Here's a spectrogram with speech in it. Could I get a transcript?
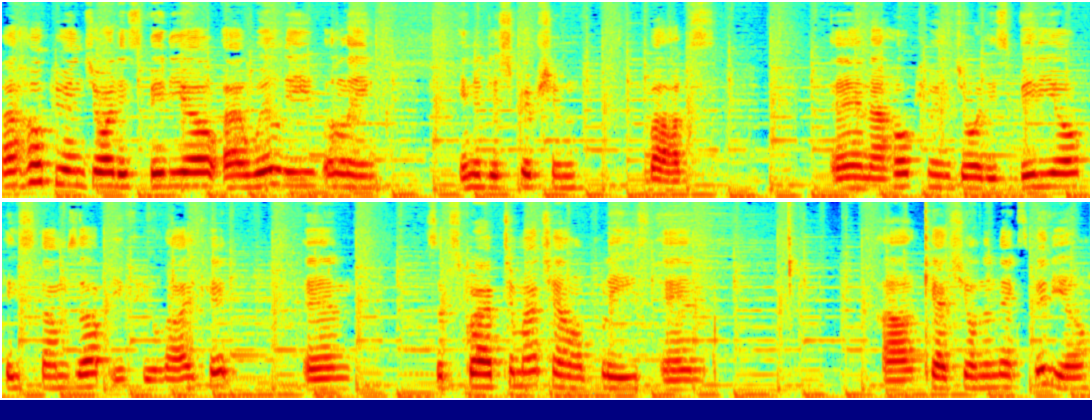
I hope you enjoyed this video. I will leave a link in the description box. And I hope you enjoyed this video. Please thumbs up if you like it. And subscribe to my channel, please. And I'll catch you on the next video.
